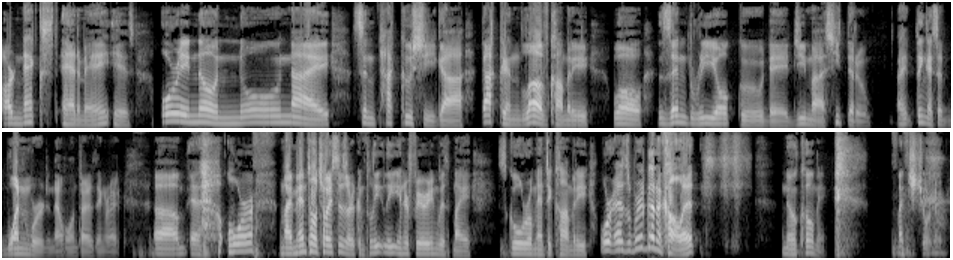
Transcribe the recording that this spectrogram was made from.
our next anime is Ore no Nonai sentakushi ga gakken love comedy wo zenryoku de jima shiteru. I think I said one word in that whole entire thing right. Um, or my mental choices are completely interfering with my school romantic comedy, or as we're gonna call it, no kome. Much shorter.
